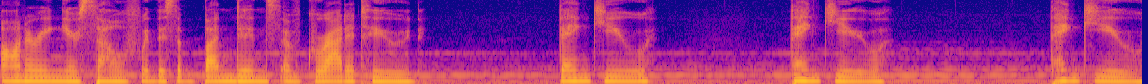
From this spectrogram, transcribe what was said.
Honoring yourself with this abundance of gratitude. Thank you. Thank you. Thank you.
